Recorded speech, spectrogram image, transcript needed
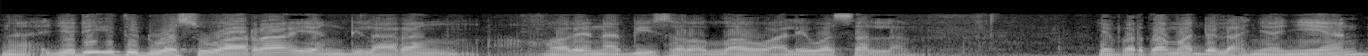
Nah jadi itu dua suara yang dilarang oleh Nabi sallallahu alaihi wasallam. Yang pertama adalah nyanyian.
